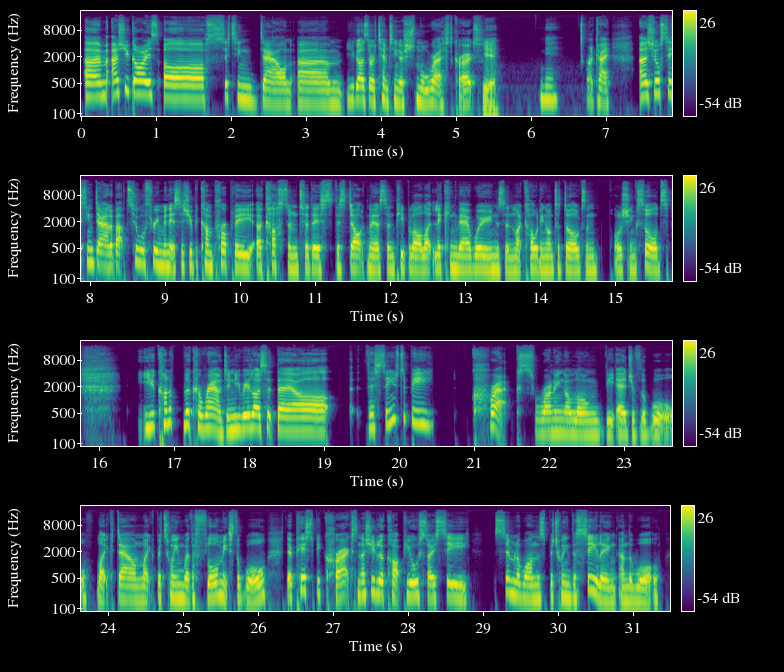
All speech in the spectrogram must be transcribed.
Um, as you guys are sitting down, um, you guys are attempting a small rest, correct? Yeah. Yeah. Okay. As you're sitting down, about two or three minutes as you become properly accustomed to this this darkness, and people are like licking their wounds and like holding onto dogs and polishing swords, you kind of look around and you realize that there are there seems to be cracks running along the edge of the wall, like down like between where the floor meets the wall. There appears to be cracks, and as you look up, you also see similar ones between the ceiling and the wall.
